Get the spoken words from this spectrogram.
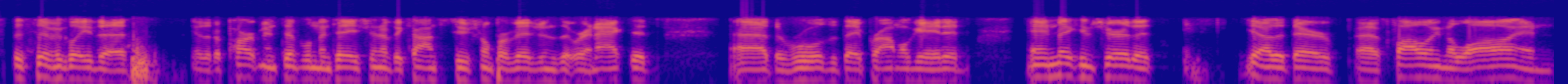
specifically the you know, the department's implementation of the constitutional provisions that were enacted, uh, the rules that they promulgated, and making sure that you know that they're uh, following the law and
